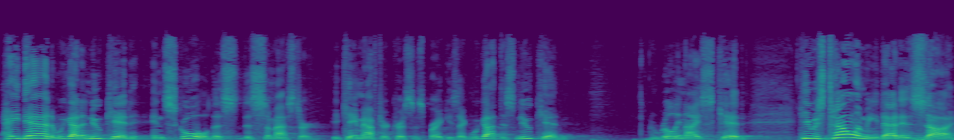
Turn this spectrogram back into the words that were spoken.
Hey, Dad, we got a new kid in school this, this semester. He came after Christmas break. He's like, We got this new kid, a really nice kid. He was telling me that his, uh,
